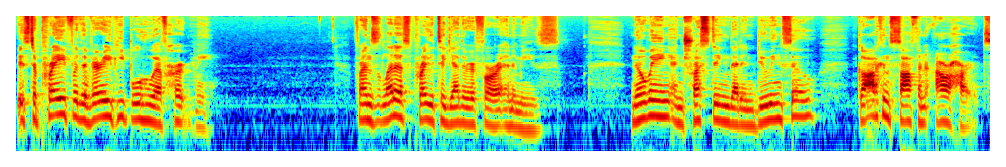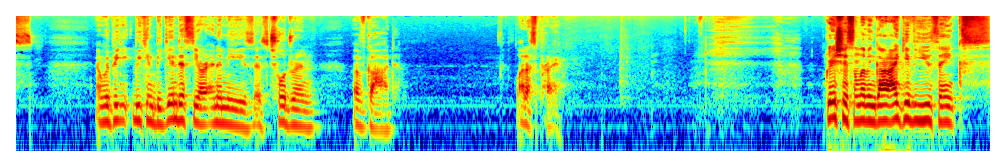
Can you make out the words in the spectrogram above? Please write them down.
is to pray for the very people who have hurt me. Friends, let us pray together for our enemies, knowing and trusting that in doing so, God can soften our hearts and we, be, we can begin to see our enemies as children of God. Let us pray. Gracious and loving God, I give you thanks.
